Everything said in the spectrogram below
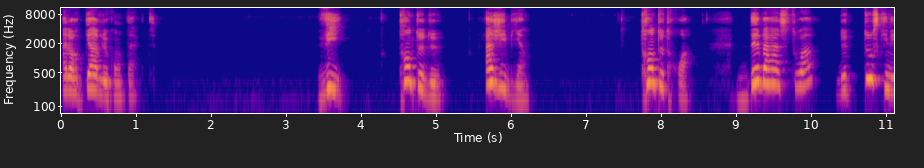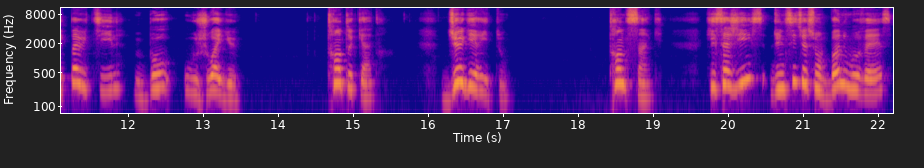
Alors garde le contact. Vie. 32. Agis bien. 33. Débarrasse-toi de tout ce qui n'est pas utile, beau ou joyeux. 34. Dieu guérit tout. 35. Qu'il s'agisse d'une situation bonne ou mauvaise,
